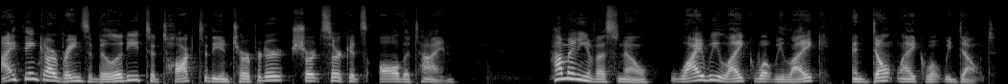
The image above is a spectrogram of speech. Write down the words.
I think our brain's ability to talk to the interpreter short circuits all the time. How many of us know why we like what we like and don't like what we don't?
